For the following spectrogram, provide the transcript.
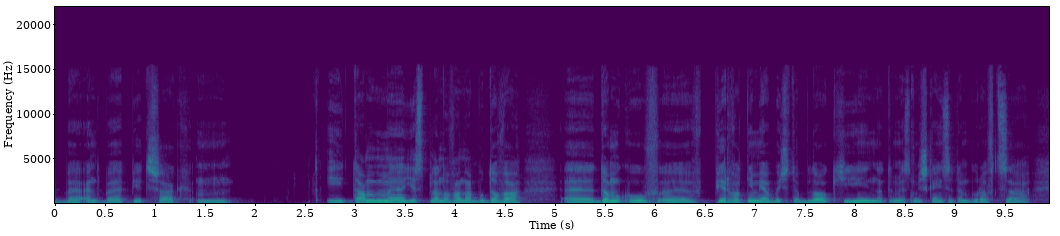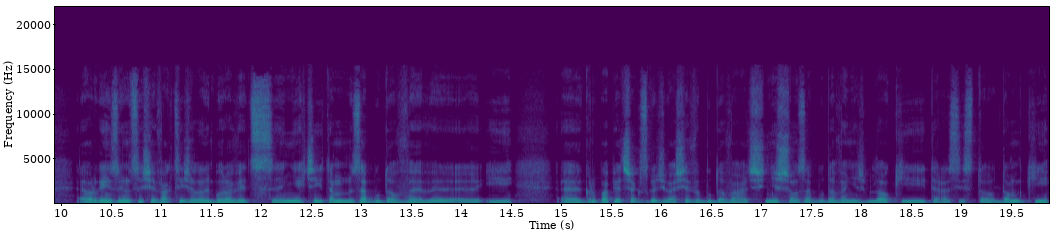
BNB Pietrzak. I tam e, jest planowana budowa e, domków. E, pierwotnie miały być to bloki, natomiast mieszkańcy tam Burowca organizujący się w akcji Zielony Burowiec nie chcieli tam zabudowy i grupa Pietrzak zgodziła się wybudować niższą zabudowę niż bloki i teraz jest to domki.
